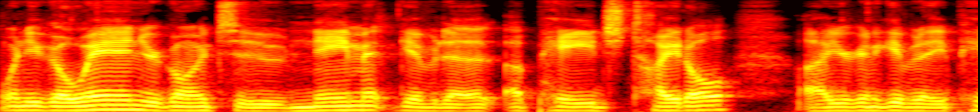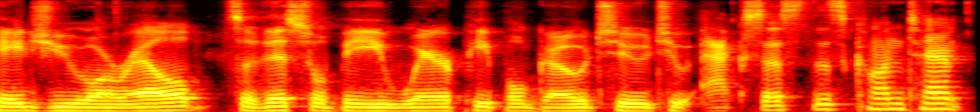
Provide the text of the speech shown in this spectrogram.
when you go in, you're going to name it, give it a, a page title. Uh, you're going to give it a page URL. So this will be where people go to to access this content.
